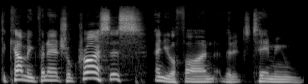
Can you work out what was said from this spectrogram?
the coming financial crisis, and you'll find that it's teeming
